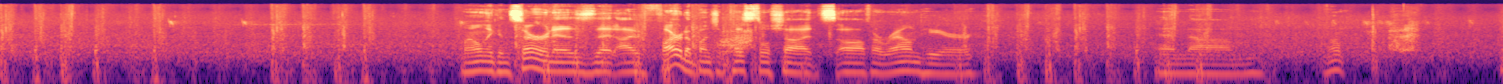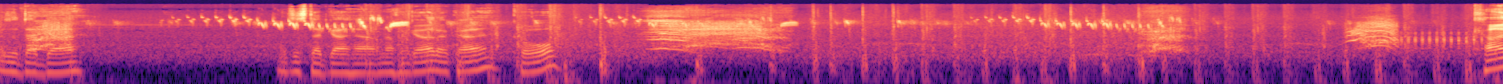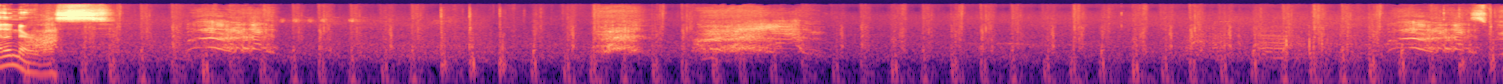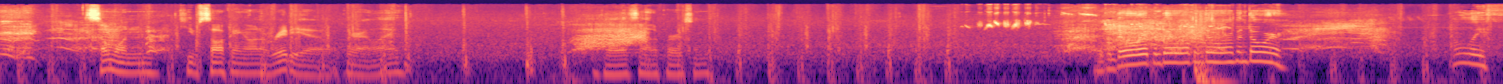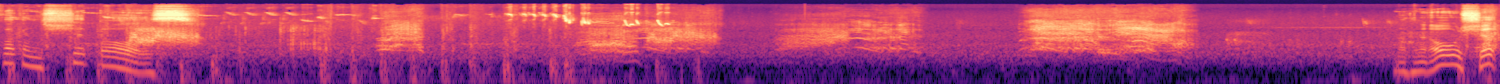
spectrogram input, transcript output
My only concern is that I've fired a bunch of pistol shots off around here. And, um... Oh. There's a dead guy. What's this dead guy have? Nothing good? Okay. Cool. Kinda nervous. Someone keeps talking on a radio, apparently. Okay, that's not a person. Open door, open door, open door, open door! Holy fucking shit balls. Nothing. Oh shit.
